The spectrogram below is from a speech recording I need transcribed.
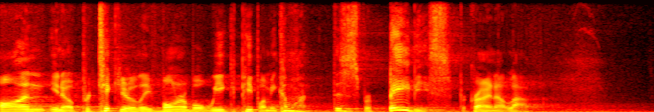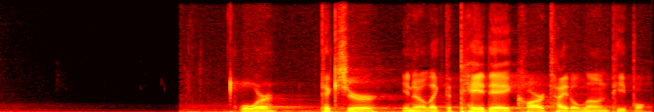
on, you know, particularly vulnerable, weak people. I mean, come on, this is for babies, for crying out loud. Or picture, you know, like the payday car title loan people.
